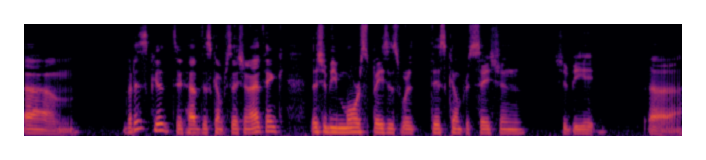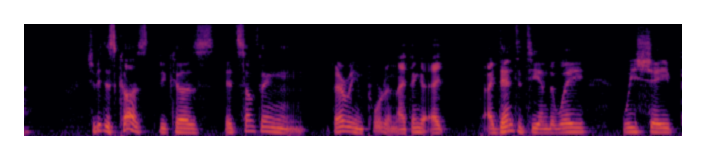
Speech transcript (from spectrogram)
Um, but it's good to have this conversation. I think there should be more spaces where this conversation should be uh, should be discussed because it's something very important. I think I, identity and the way we shape.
